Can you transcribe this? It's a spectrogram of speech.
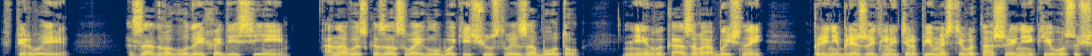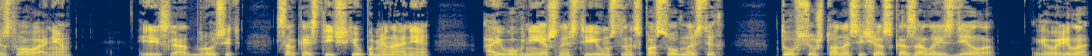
Впервые за два года их Одиссеи она высказала свои глубокие чувства и заботу, не выказывая обычной пренебрежительной терпимости в отношении к его существованию. Если отбросить саркастические упоминания о его внешности и умственных способностях, то все, что она сейчас сказала и сделала, говорила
